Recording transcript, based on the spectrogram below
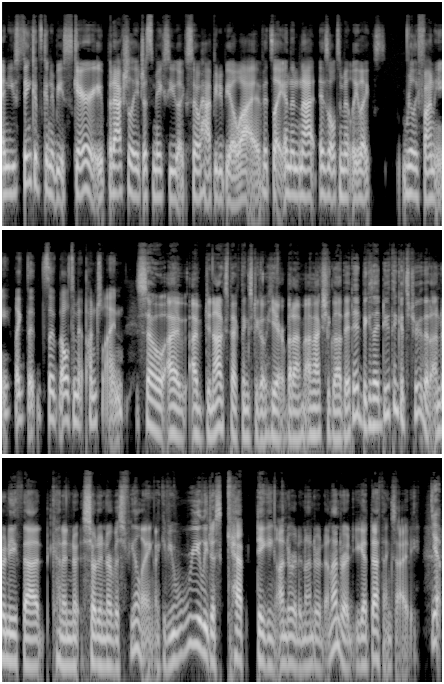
and you think it's going to be scary but actually it just makes you like so happy to be alive it's like and then that is ultimately like really funny. Like the, it's the ultimate punchline. So I I did not expect things to go here, but I'm I'm actually glad they did because I do think it's true that underneath that kind of ner- sort of nervous feeling, like if you really just kept digging under it and under it and under it, you get death anxiety. Yep.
